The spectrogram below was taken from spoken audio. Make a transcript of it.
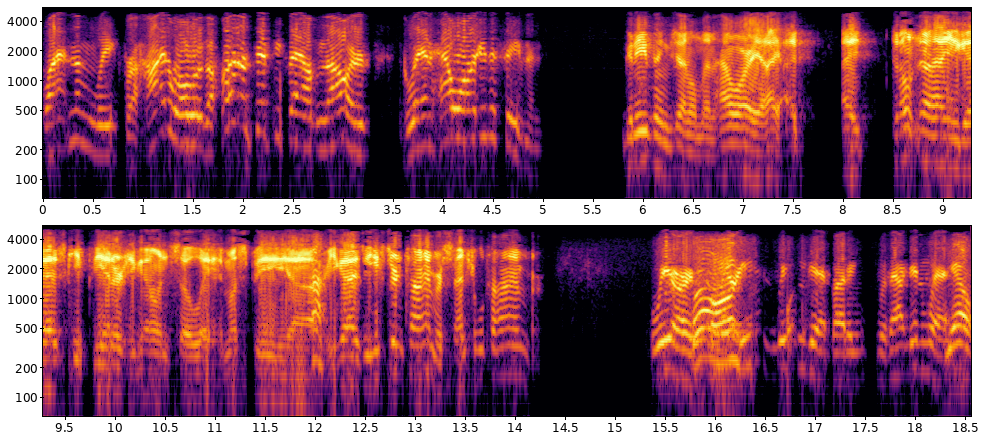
Platinum League for High Rollers, $150,000. Glenn, how are you this evening? Good evening, gentlemen. How are you? I I, I don't know how you guys keep the energy going so late. It must be. Uh, are you guys Eastern time or Central time? Or? We are as Well, far we- east as we can get, buddy, without getting wet. Yeah,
